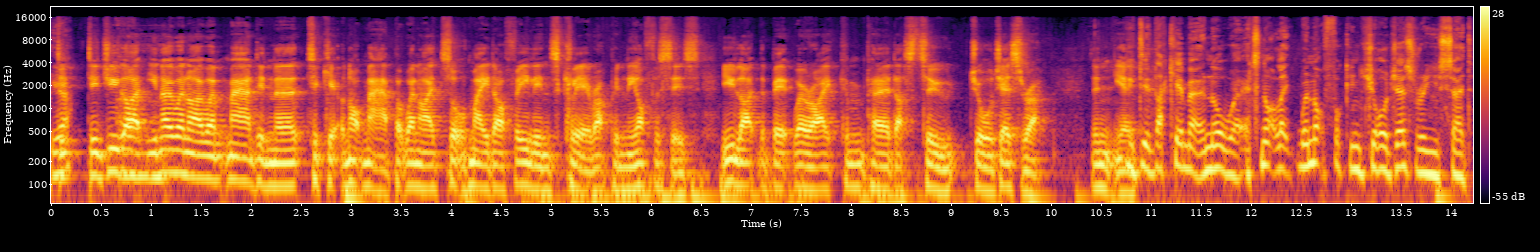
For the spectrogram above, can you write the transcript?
Yeah. Did, did you like, you know, when I went mad in the ticket, or not mad, but when I sort of made our feelings clear up in the offices, you liked the bit where I compared us to George Ezra, didn't you? You did. That came out of nowhere. It's not like we're not fucking George Ezra. You said.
